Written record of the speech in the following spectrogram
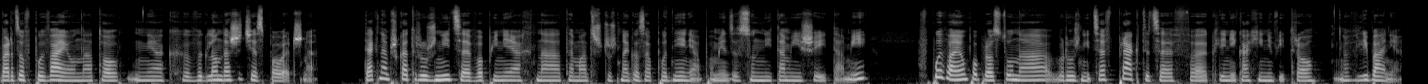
bardzo wpływają na to, jak wygląda życie społeczne. Tak na przykład różnice w opiniach na temat sztucznego zapłodnienia pomiędzy sunnitami i szyitami – wpływają po prostu na różnice w praktyce w klinikach in vitro w Libanie.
